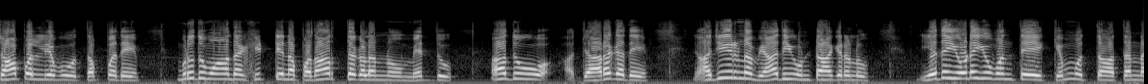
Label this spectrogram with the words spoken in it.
ಚಾಪಲ್ಯವು ತಪ್ಪದೆ ಮೃದುವಾದ ಹಿಟ್ಟಿನ ಪದಾರ್ಥಗಳನ್ನು ಮೆದ್ದು ಅದು ಜರಗದೆ ಅಜೀರ್ಣ ವ್ಯಾಧಿ ಉಂಟಾಗಿರಲು ಎದೆಯೊಡೆಯುವಂತೆ ಕೆಮ್ಮುತ್ತಾ ತನ್ನ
